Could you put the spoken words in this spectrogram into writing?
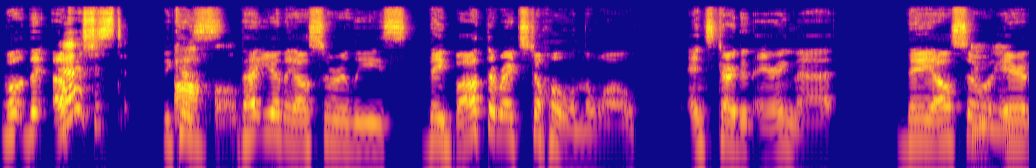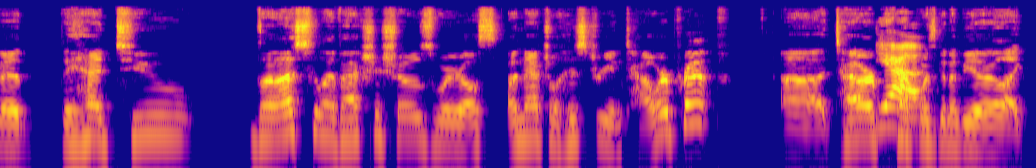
well, they, that was just because awful. that year they also released they bought the rights to Hole in the Wall and started airing that. They also Mhm. aired a they had two the last two live action shows were also Unnatural History and Tower Prep. Uh Tower Yeah. Prep was gonna be their like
